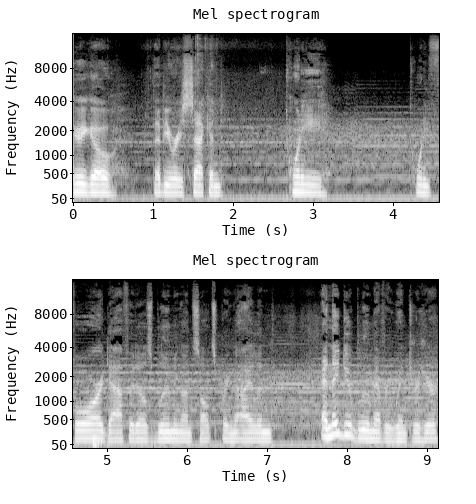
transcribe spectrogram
Here you go, February 2nd, 2024, daffodils blooming on Salt Spring Island. And they do bloom every winter here.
